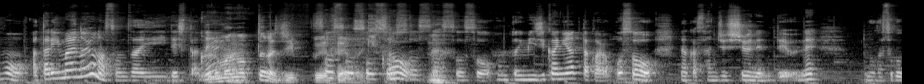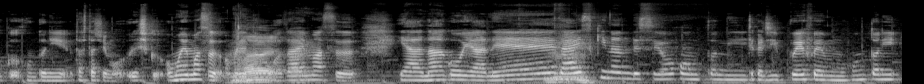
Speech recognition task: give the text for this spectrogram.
もう当たり前のような存在でしたね。車乗ったらジップそうそう FM そう。そうそうそうそう、本当に身近にあったからこそ、なんか30周年っていうね、のがすごく本当に私たちも嬉しく思います。おめでとうございます。い、やー、名古屋ね、うん大好きなんですよ、本当に。てか ZIPFM も本当に、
